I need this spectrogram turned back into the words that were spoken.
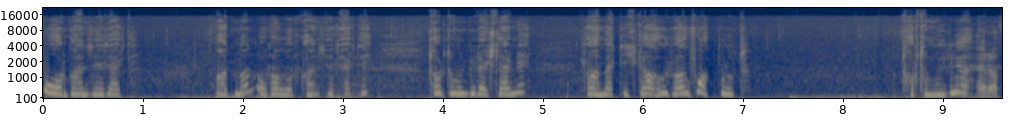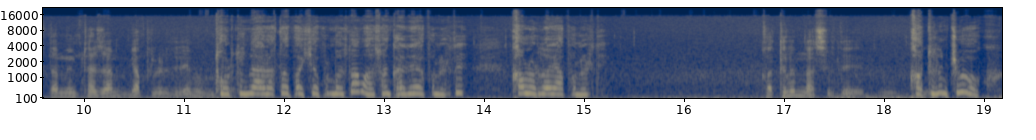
O organize ederdi. Adnan Oral organize ederdi. Tortum'un güreşlerini rahmetli Rahu Rauf Akbulut. Tortumluydu ya. Her hafta mümtazam yapılırdı değil mi? bu Tortum'da her hafta pek yapılmazdı ama Hasan Kale'de yapılırdı. Kalor'da yapılırdı. Katılım nasıldı? Bu- Katılım çok.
